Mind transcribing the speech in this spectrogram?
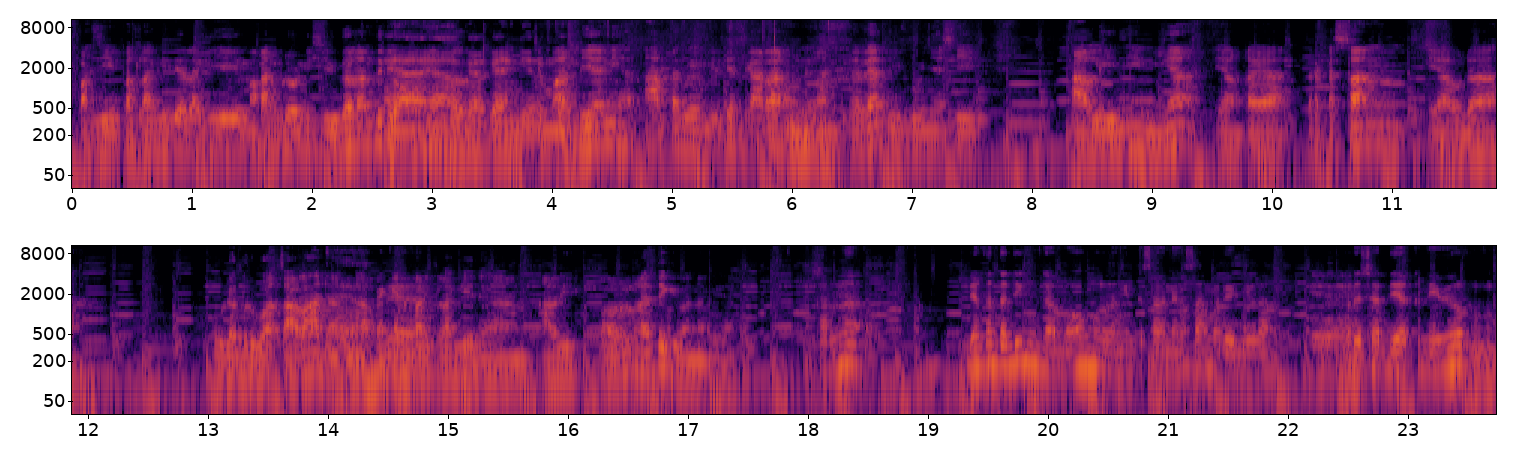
pas di pas lagi dia lagi makan brownies juga kan tuh dia Iya, ngomongin ya, tuh. oke yang di cuman dia nih harta gue yang milikin sekarang. Hmm. dengan kita lihat ibunya si Ali ini Mia yang kayak terkesan ya udah udah berbuat salah dan Iya. nggak pengen Iya. balik lagi dengan Ali. Kalau lu ngeliatnya gimana ya karena dia kan tadi nggak mau ngulangin kesalahan yang sama dia bilang. Pada saat dia ke New York Mm-mm.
